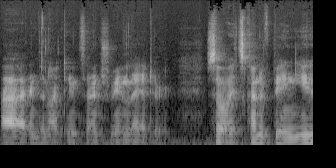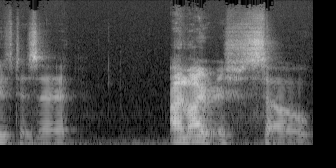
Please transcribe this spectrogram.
uh, in the 19th century and later. So it's kind of being used as a I'm Irish, so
